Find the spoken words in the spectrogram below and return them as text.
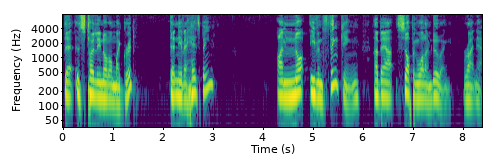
That is totally not on my grid. That never has been. I'm not even thinking about stopping what I'm doing right now.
